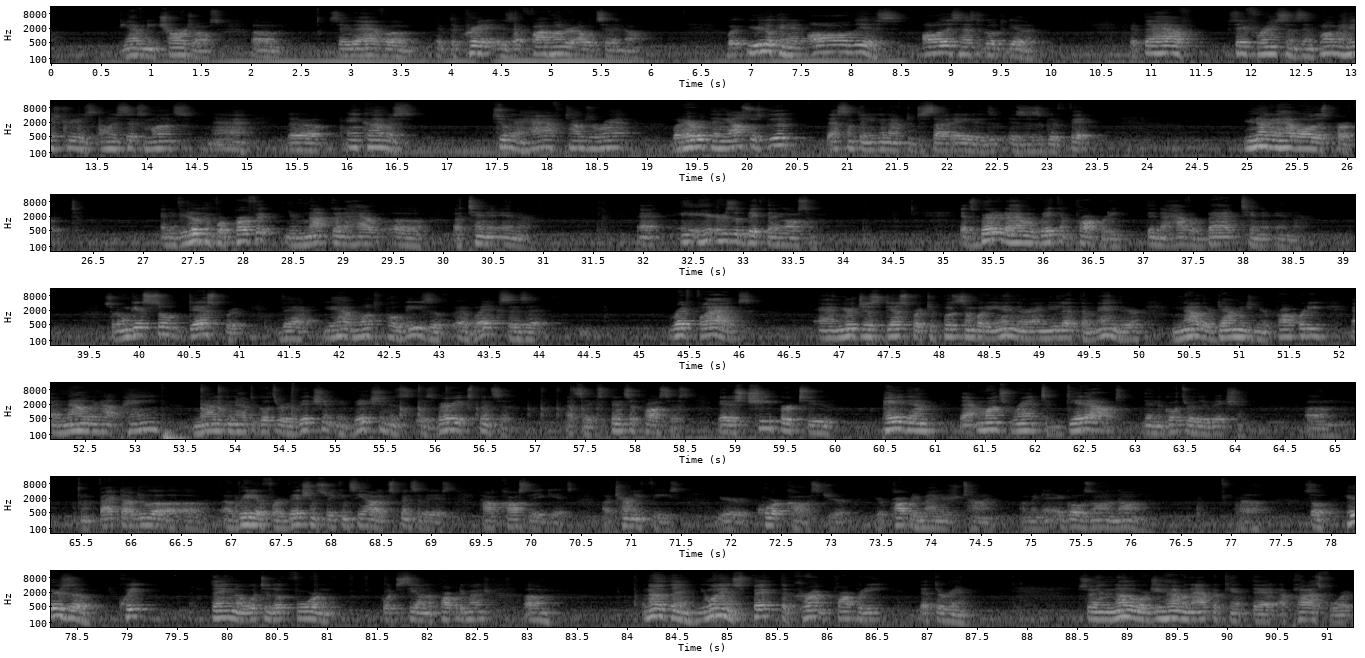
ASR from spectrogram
If you have any charge-offs, um, say they have, um, if the credit is at 500, I would say no. But you're looking at all this. All this has to go together. If they have, say for instance, employment history is only six months, nah, their income is two and a half times the rent, but everything else was good, that's something you're gonna have to decide, hey, is, is this a good fit? You're not gonna have all this perfect. And if you're looking for perfect, you're not gonna have a, a tenant in there. And here's a big thing also. It's better to have a vacant property than to have a bad tenant in there. So don't get so desperate that you have multiple of these of, of X's at red flags and you're just desperate to put somebody in there and you let them in there. Now they're damaging your property and now they're not paying. Now you're gonna have to go through eviction. Eviction is, is very expensive. That's an expensive process. It is cheaper to pay them that month's rent to get out than to go through the eviction. Um, in fact, I'll do a, a, a, video for eviction so you can see how expensive it is, how costly it gets. Attorney fees, your court costs, your, your property manager time. I mean, it, goes on and on. Uh, so here's a quick thing on what to look for and what to see on the property manager. Um, another thing, you want to inspect the current property that they're in. So in other words, you have an applicant that applies for it.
